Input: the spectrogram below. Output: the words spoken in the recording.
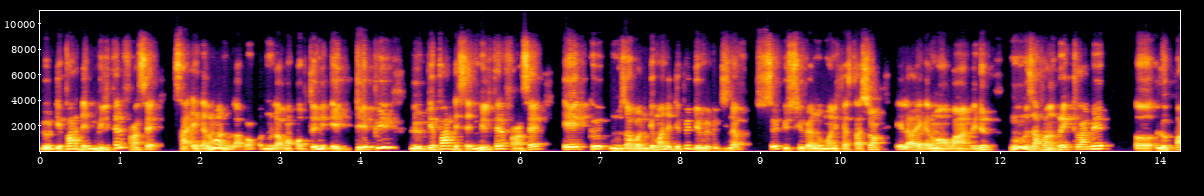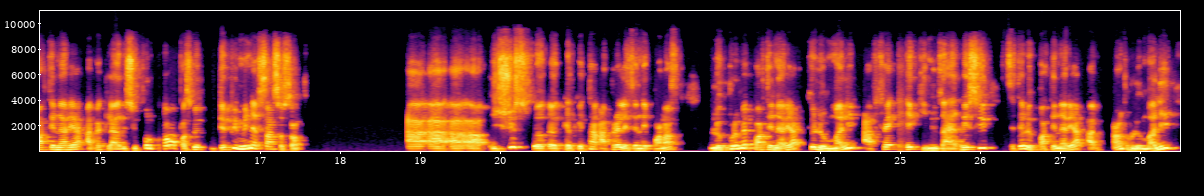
le départ des militaires français. Ça également, nous l'avons, nous l'avons obtenu. Et depuis le départ de ces militaires français et que nous avons demandé depuis 2019, ceux qui suivaient nos manifestations, et là également on va en venir, nous, nous avons réclamé euh, le partenariat avec la Russie. Pourquoi? Parce que depuis 1960, à, juste euh, euh, quelques temps après les indépendances, le premier partenariat que le Mali a fait et qui nous a reçus, c'était le partenariat entre le Mali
